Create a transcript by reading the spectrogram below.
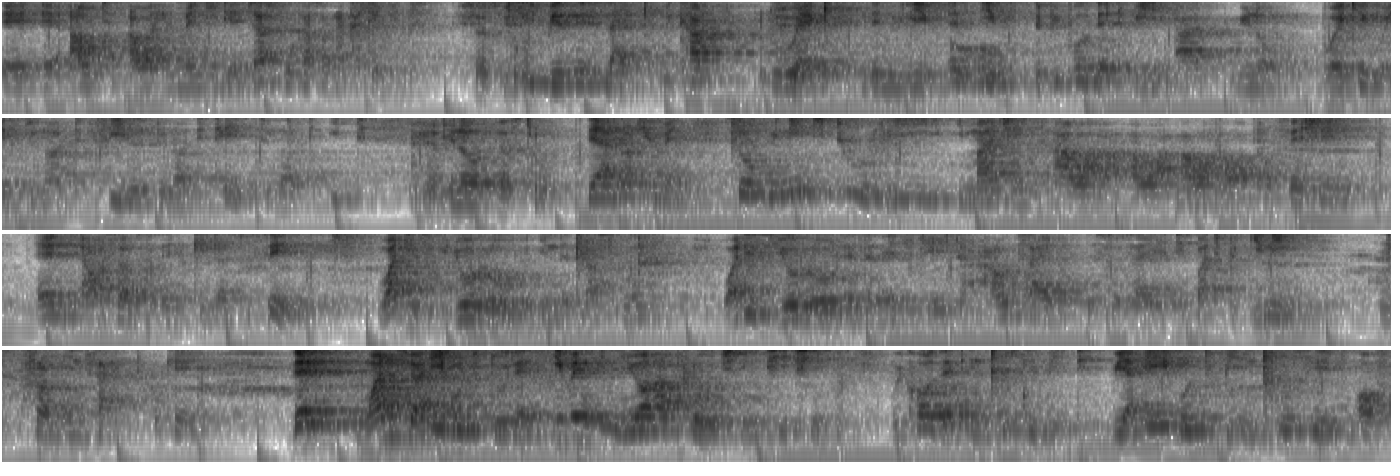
uh, uh, out our humanity and just focus on academics. That's you true. see business like we come do work and then we leave as if the people that we are you know working with do not feel do not taste do not eat you know That's true. they are not human so we need to reimagine our our our, our profession and ourselves as educators to say what is your role in the classroom? What is your role as an educator outside of the society but beginning from inside? Okay. Then once you are able to do that even in your approach in teaching we call that inclusivity. We are able to be inclusive of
